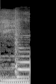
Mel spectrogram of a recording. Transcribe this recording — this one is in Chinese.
下。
